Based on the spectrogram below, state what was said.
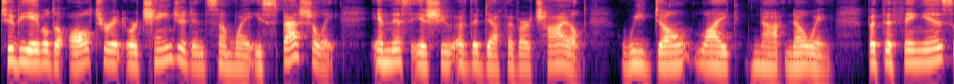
to be able to alter it or change it in some way, especially in this issue of the death of our child. We don't like not knowing. But the thing is,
